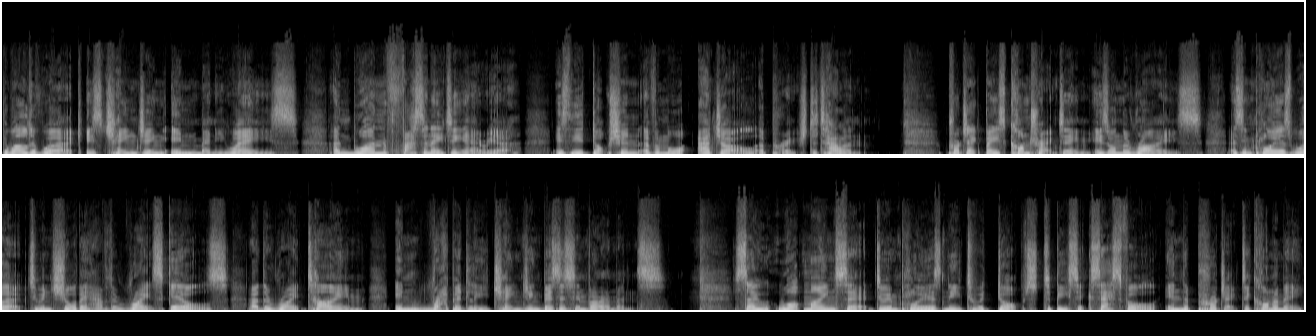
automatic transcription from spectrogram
The world of work is changing in many ways, and one fascinating area is the adoption of a more agile approach to talent. Project based contracting is on the rise as employers work to ensure they have the right skills at the right time in rapidly changing business environments. So, what mindset do employers need to adopt to be successful in the project economy?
